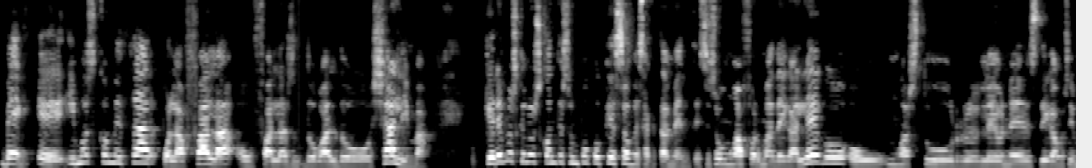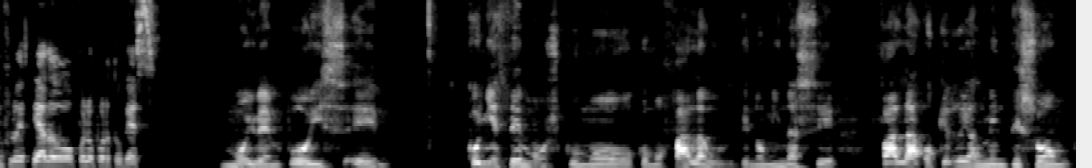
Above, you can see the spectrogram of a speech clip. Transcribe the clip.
Ben, eh, imos comezar pola fala ou falas do Baldo Xálima. Queremos que nos contes un pouco que son exactamente, se son unha forma de galego ou un astur leonés, digamos, influenciado polo portugués. Moi ben, pois eh, coñecemos como, como fala ou denomínase fala o que realmente son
